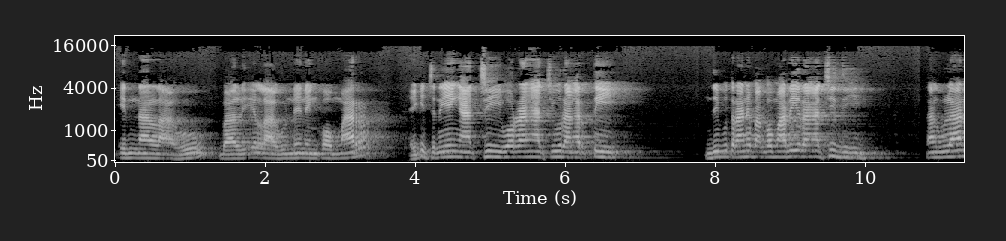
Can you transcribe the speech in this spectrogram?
Innalahu bali lahune ning komar iki jenenge ngaji ora ngaji ora ngerti. Endi putrane Pak Komari ora ngaji di Tanggulan?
